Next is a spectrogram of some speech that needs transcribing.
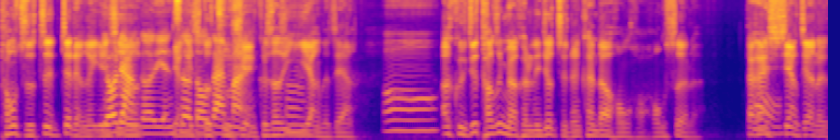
同时这这两个颜色有两个颜色都在卖，可是它是一样的这样。嗯、哦，啊，可你就桃竹苗可能你就只能看到红红红色了，大概像这样的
